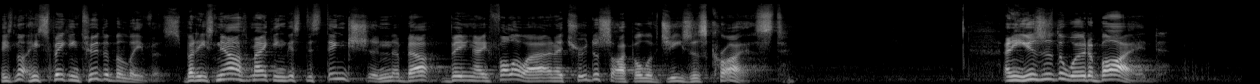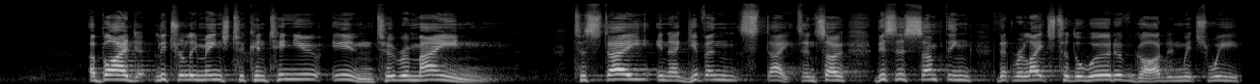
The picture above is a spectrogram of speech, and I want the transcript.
He's, not, he's speaking to the believers, but he's now making this distinction about being a follower and a true disciple of Jesus Christ. And he uses the word abide. Abide literally means to continue in, to remain to stay in a given state. And so, this is something that relates to the Word of God, in which we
